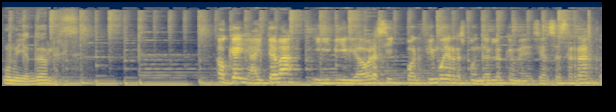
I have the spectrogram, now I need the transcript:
un millón de dólares? Ok, ahí te va. Y, y ahora sí, por fin voy a responder lo que me decías hace rato.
